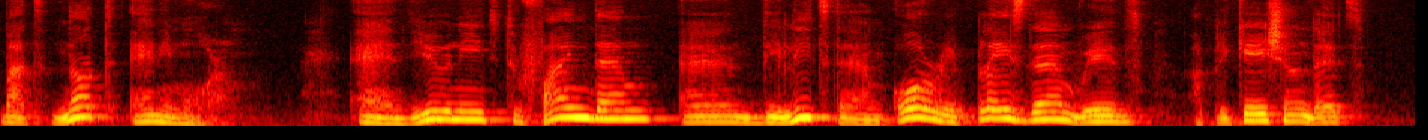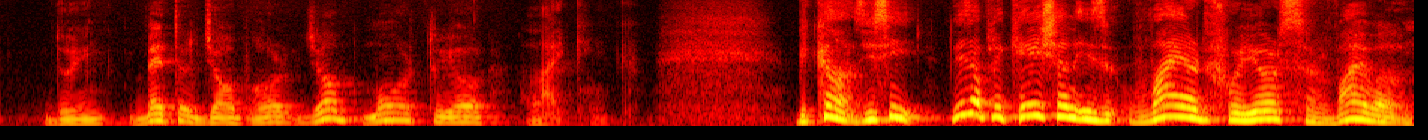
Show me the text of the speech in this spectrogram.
but not anymore. And you need to find them and delete them or replace them with application that's doing better job or job more to your liking. Because, you see, this application is wired for your survival.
